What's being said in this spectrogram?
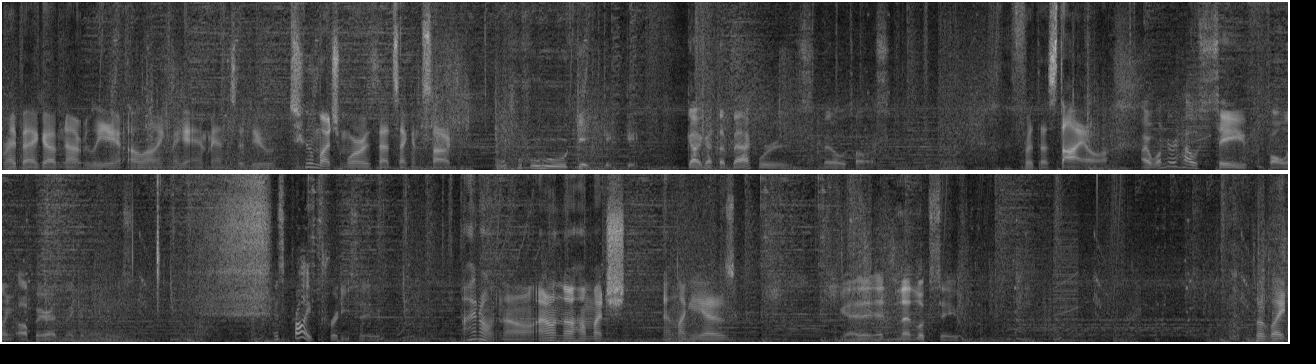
right back up, not really allowing Mega Ant-Man to do too much more with that second stock. Ooh, get, get, get. Got, got the backwards metal toss. for the style. I wonder how safe falling up air as Mega Man is. It's probably pretty safe. I don't know. I don't know how much unlucky he is. Yeah, that, that- that looks safe. But like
